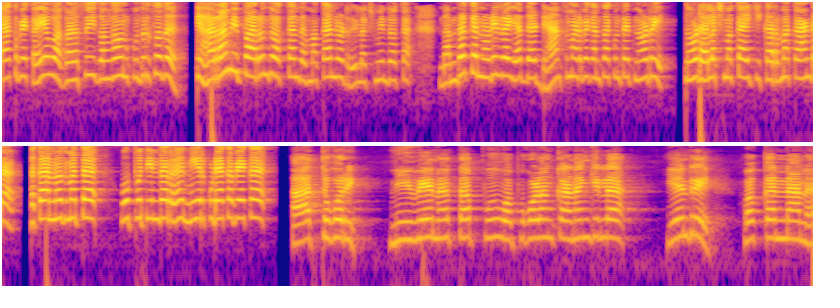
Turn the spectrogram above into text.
ಯಾಕೆ ಬೇಕಯ್ಯವ ಗಳಸಿ ಗಂಗಾವನ್ ಕುಂದ್ರಸದ. ಹರಾಮಿ ಪಾರಂದು ಅಕ್ಕಂದ ಮಕ್ಕ ನೋಡ್ರಿ ಲಕ್ಷ್ಮೀ ದೊಕ್ಕ ನಮ್ದಕ್ಕ ನೋಡಿದ್ರ ಎದ್ದ ಡ್ಯಾನ್ಸ್ ಮಾಡ್ಬೇಕಂತ ಕುಂತೈತ್ ನೋಡ್ರಿ. ನೋಡ ಲಕ್ಷ್ಮಕ್ಕ ಐಕಿ ಕರ್ಮ ಕಾಂಡ. ಅಕ್ಕ ಅನ್ನೋದ್ ಮತ್ತೆ ಉಪ್ಪು ತಿಂದರೆ ನೀರ್ ಕುಡಿಯಕ ಬೇಕ? ಆ ತಗೋರಿ. ನೀವೇನ ತಪ್ಪು ಒಪ್ಕೊಳಂಗ್ ಕಾಣಂಗಿಲ್ಲ. ಏನ್ರಿ? ಹೊಕ್ಕನ್ ನಾನು.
